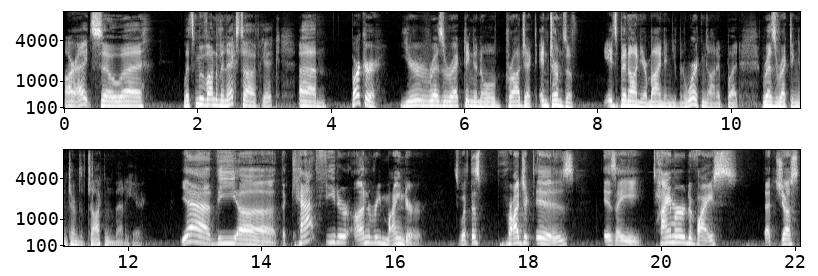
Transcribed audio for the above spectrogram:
All right, so uh, let's move on to the next topic. Um, Parker, you're resurrecting an old project in terms of it's been on your mind and you've been working on it, but resurrecting in terms of talking about it here. Yeah, the uh the cat feeder unreminder. It's what this project is is a timer device that just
